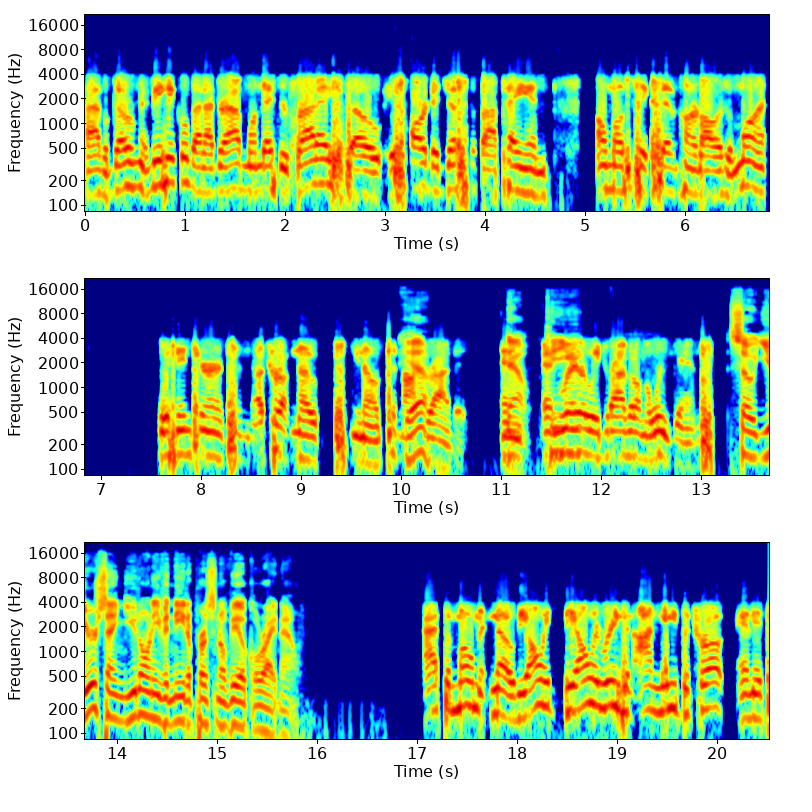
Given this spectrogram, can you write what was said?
I have a government vehicle that I drive Monday through Friday, so it's hard to justify paying almost six, seven hundred dollars a month with insurance and a truck note, you know, to not Yeah. drive it. And, Now, and you- rarely drive it on the weekends. So you're saying you don't even need a personal vehicle right now? At the moment, no. The only the only reason I need the truck and it's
